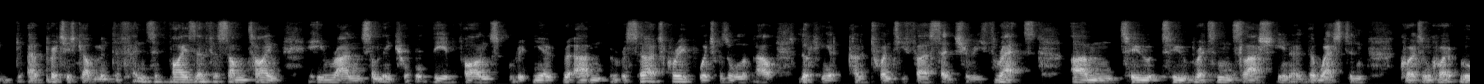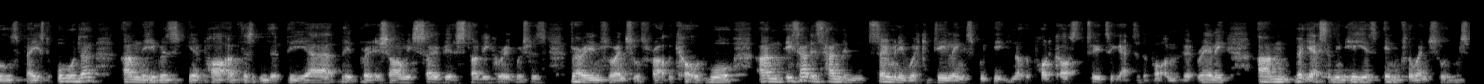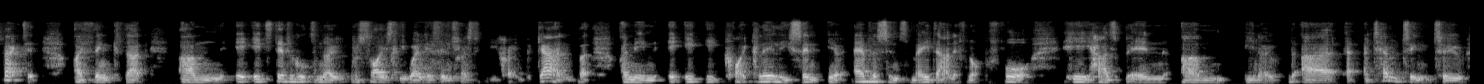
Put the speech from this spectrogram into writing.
British government defence advisor for some time. He ran something called the Advanced you know, um, Research Group, which was all about looking at kind of 21st century threats um, to to Britain slash you know the Western quote unquote rules based order. Um, he was you know part of the the, the uh, uh, the British Army Soviet Study Group, which was very influential throughout the Cold War. Um, he's had his hand in so many wicked dealings. We need another podcast to to get to the bottom of it, really. Um, but yes, I mean he is influential and respected. I think that um, it, it's difficult to know precisely when his interest in Ukraine began, but I mean, it, it, it, quite clearly, since you know, ever since Maidan, if not before, he has been, um, you know, uh, attempting to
